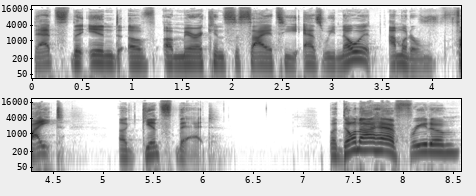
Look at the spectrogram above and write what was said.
that's the end of American society as we know it. I'm going to fight against that. But don't I have freedom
